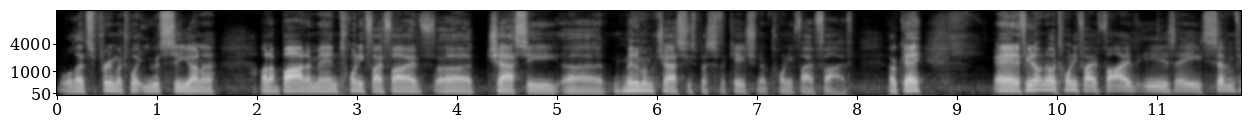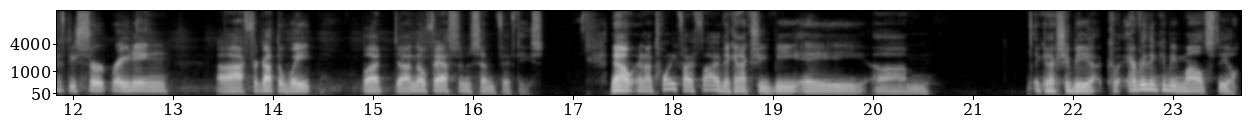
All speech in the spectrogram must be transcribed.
well, that's pretty much what you would see on a on a bottom end 25.5 uh, chassis, uh, minimum chassis specification of 25.5. Okay, and if you don't know, 25.5 is a 750 cert rating. Uh, I forgot the weight, but uh, no faster than 750s. Now, in a 25.5, it can actually be a um, it can actually be a, everything can be mild steel.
